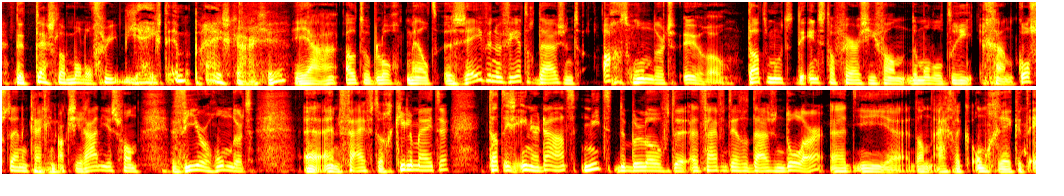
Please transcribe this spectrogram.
ja. De Tesla Model 3, die heeft een prijskaartje. Ja, Autoblog meldt 47.800 euro. Dat moet de instapversie van de Model 3 gaan kosten. En dan krijg je een actieradius van 450 kilometer. Dat is inderdaad niet de beloofde eh, 35.000 dollar... eh, die eh, dan eigenlijk omgerekend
